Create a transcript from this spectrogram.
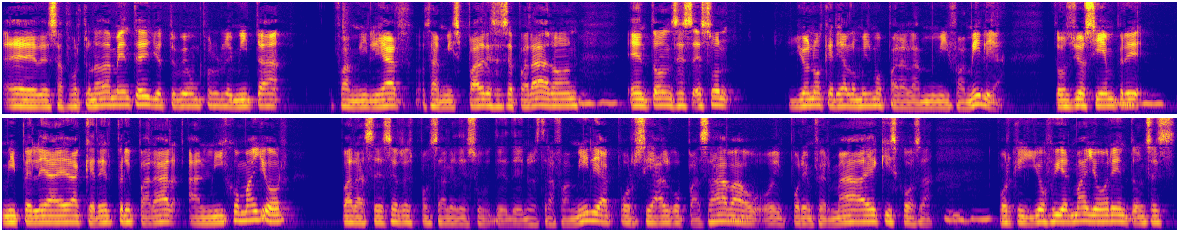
eh, desafortunadamente yo tuve un problemita familiar, o sea, mis padres se separaron, entonces eso yo no quería lo mismo para la- mi familia. Entonces yo siempre, mi pelea era querer preparar al hijo mayor para hacerse responsable de, su, de, de nuestra familia por si algo pasaba o, o por enfermedad, X cosa. Porque yo fui el mayor, entonces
